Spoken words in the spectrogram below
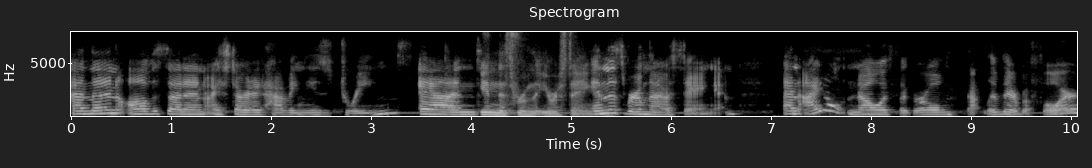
And then all of a sudden, I started having these dreams. And in this room that you were staying in, in this room that I was staying in. And I don't know if the girl that lived there before,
